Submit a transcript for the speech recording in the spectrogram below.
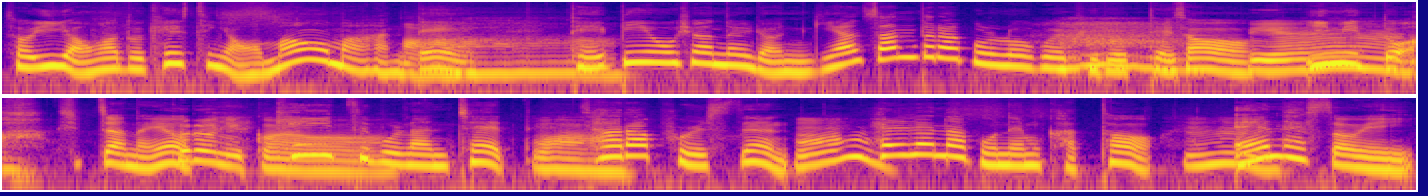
그래서 이 영화도 캐스팅이 어마어마한데 아. 데비 오션을 연기한 산드라 블록을 비롯해서 예. 이미 또 아, 쉽잖아요. 그러니까요. 케이트 블란쳇, 와. 사라 폴슨, 어. 헬레나 본햄 카터, 음. 앤 해서웨이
